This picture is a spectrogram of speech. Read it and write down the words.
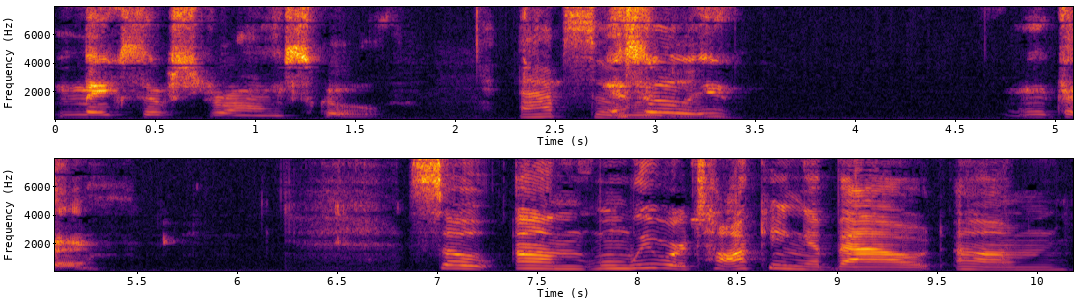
makes a strong school. Absolutely. So it, okay. So um, when we were talking about um,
